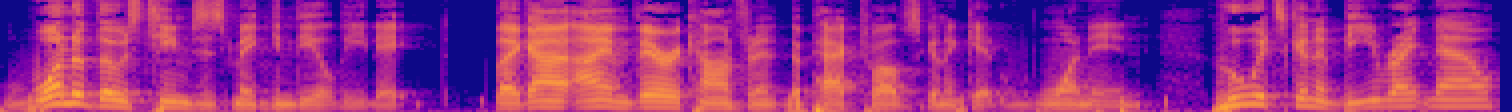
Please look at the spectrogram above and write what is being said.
One of those teams is making the Elite Eight. Like, I, I am very confident the Pac 12 is going to get one in. Who it's going to be right now,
